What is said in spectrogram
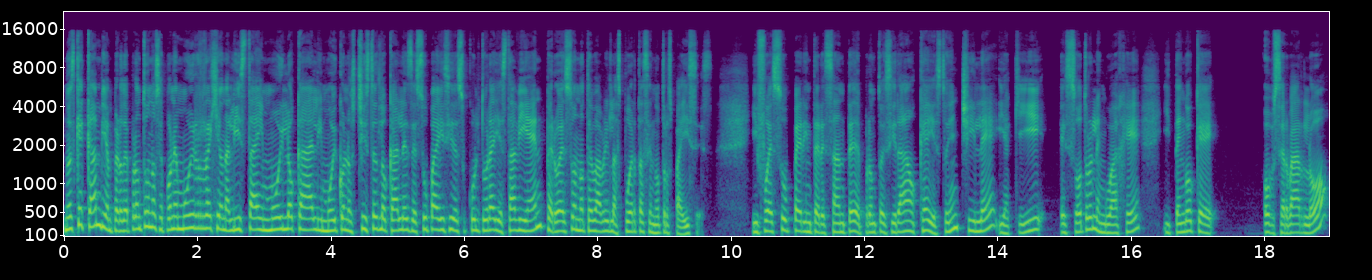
no es que cambien, pero de pronto uno se pone muy regionalista y muy local y muy con los chistes locales de su país y de su cultura y está bien, pero eso no te va a abrir las puertas en otros países. Y fue súper interesante de pronto decir, ah, ok, estoy en Chile y aquí es otro lenguaje y tengo que observarlo,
